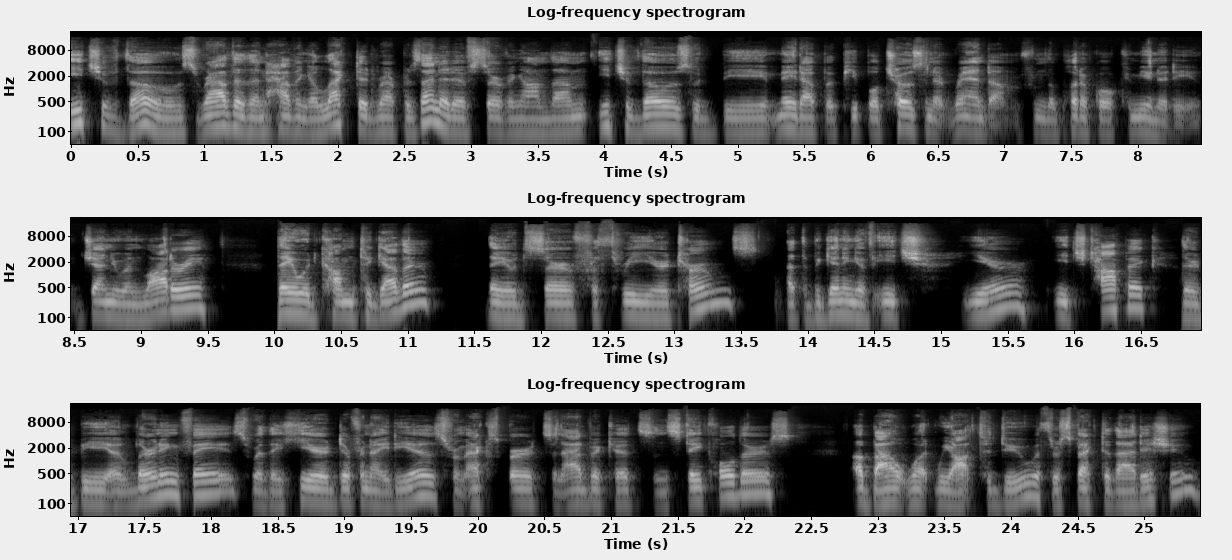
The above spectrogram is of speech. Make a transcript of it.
Each of those, rather than having elected representatives serving on them, each of those would be made up of people chosen at random from the political community. Genuine lottery. They would come together they would serve for three year terms. At the beginning of each year, each topic, there'd be a learning phase where they hear different ideas from experts and advocates and stakeholders about what we ought to do with respect to that issue.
